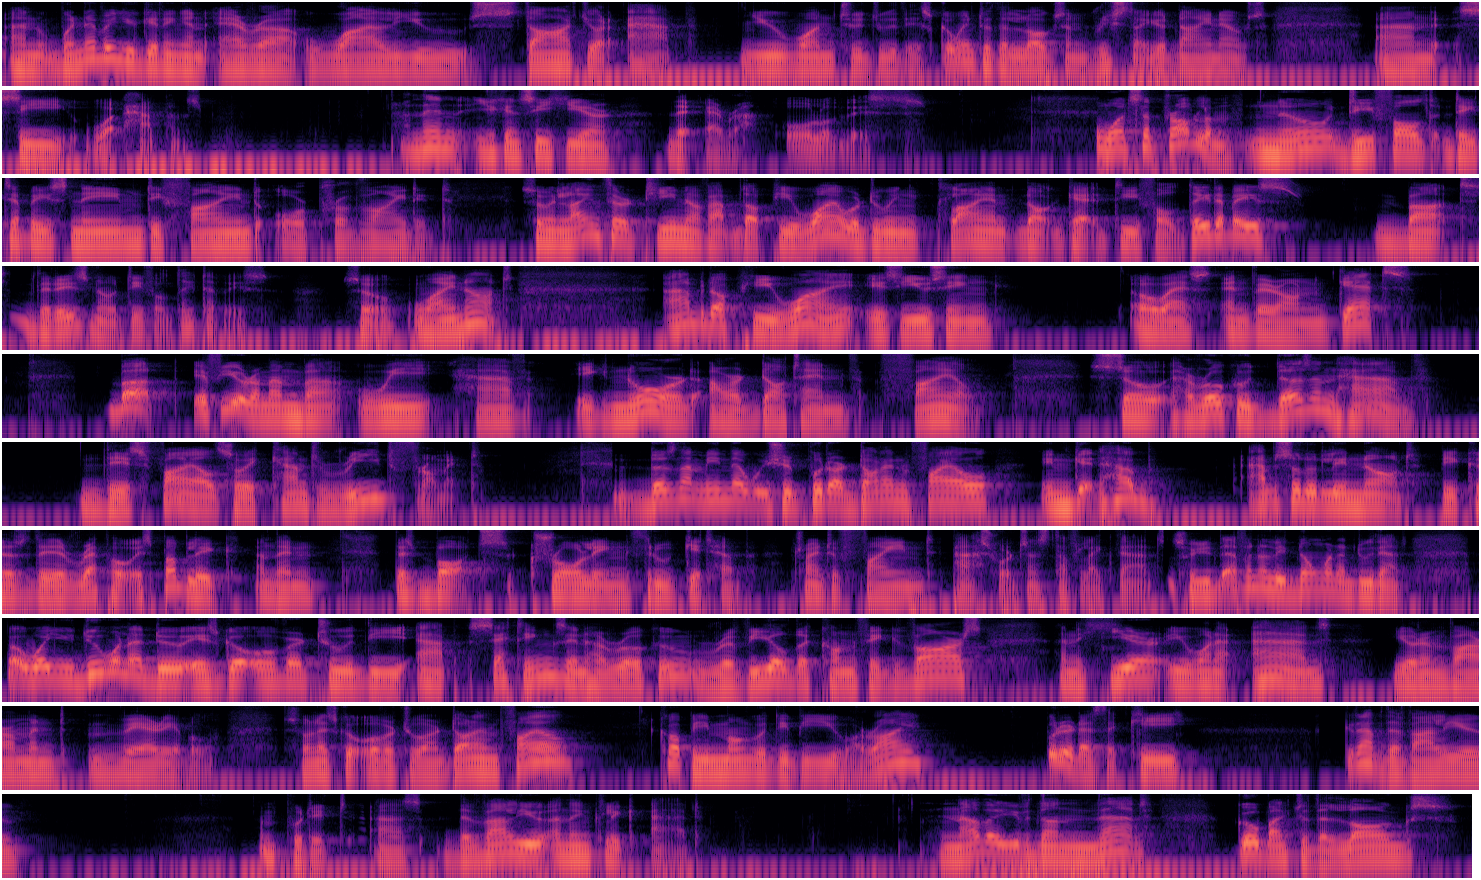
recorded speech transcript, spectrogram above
And whenever you're getting an error while you start your app, you want to do this. Go into the logs and restart your dynos and see what happens. And then you can see here the error, all of this. What's the problem? No default database name defined or provided. So in line 13 of app.py, we're doing client.get default database, but there is no default database. So why not? app.py is using OS environ get, but if you remember, we have ignored our .env file. So Heroku doesn't have this file, so it can't read from it. Does that mean that we should put our .env file in GitHub? Absolutely not, because the repo is public and then there's bots crawling through GitHub trying to find passwords and stuff like that. So you definitely don't want to do that. But what you do want to do is go over to the app settings in Heroku, reveal the config vars, and here you want to add your environment variable. So let's go over to our .env file, copy MongoDB URI, put it as the key, grab the value, and put it as the value, and then click add. Now that you've done that, go back to the logs,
